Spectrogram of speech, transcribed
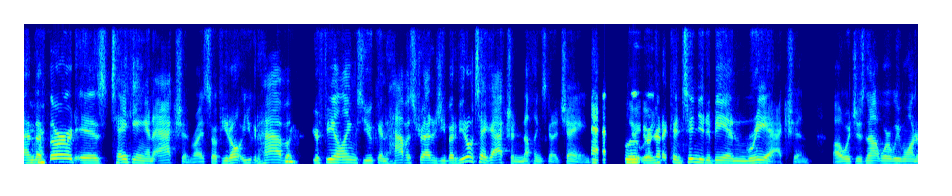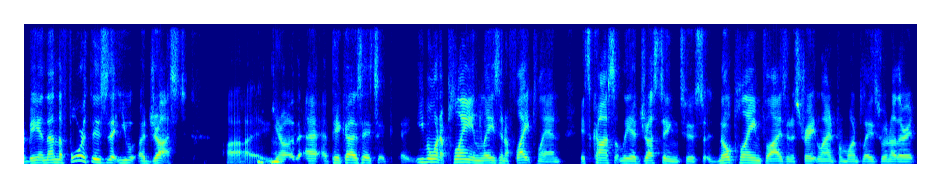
and the third is taking an action, right? So if you don't, you can have hmm. your feelings, you can have a strategy, but if you don't take action, nothing's going to change. Absolutely. You're going to continue to be in reaction, uh, which is not where we want to be. And then the fourth is that you adjust. Uh, you mm-hmm. know, uh, because it's even when a plane lays in a flight plan, it's constantly adjusting to. So no plane flies in a straight line from one place to another. It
